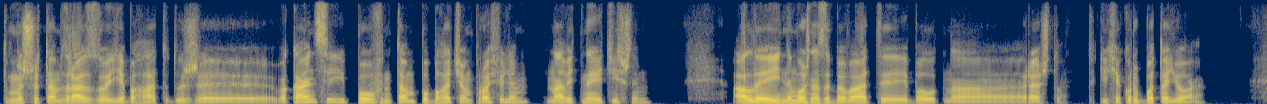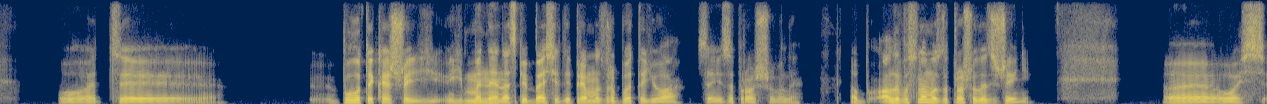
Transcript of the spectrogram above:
тому що там зразу є багато дуже вакансій по, там, по багатьом профілям, навіть не айтішним. Але і не можна забивати болт на решту, таких як робота UA. От, е, було таке, що й, й мене на співбесіди прямо з роботи UA це і запрошували. Але в основному запрошували з Жині. Е, ось.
